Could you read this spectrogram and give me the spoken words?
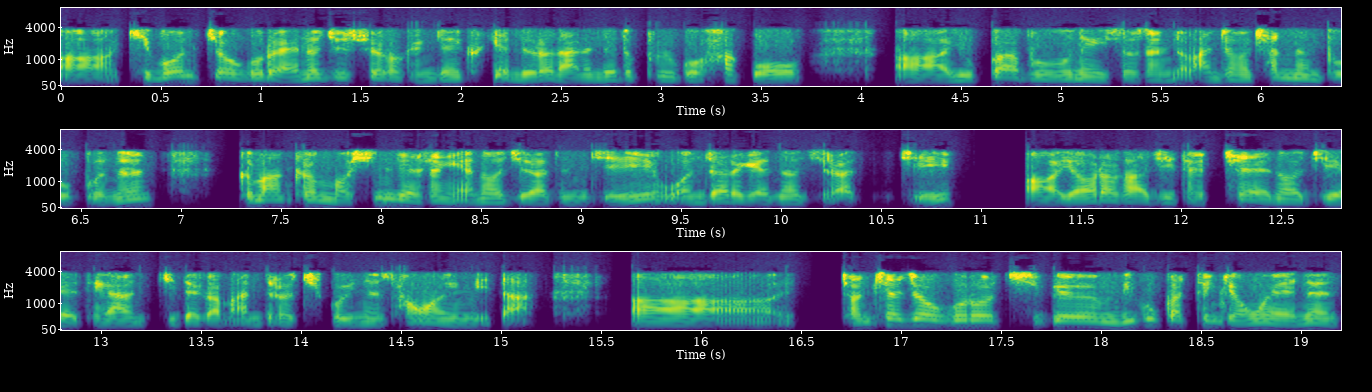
어, 기본적으로 에너지 수요가 굉장히 크게 늘어나는데도 불구하고 어, 유가 부분에 있어서는 좀 안정을 찾는 부분은 그만큼 뭐 신재생 에너지라든지 원자력 에너지라든지 어, 여러 가지 대체 에너지에 대한 기대가 만들어지고 있는 상황입니다. 어, 전체적으로 지금 미국 같은 경우에는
